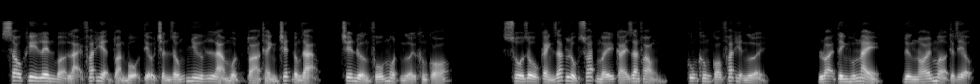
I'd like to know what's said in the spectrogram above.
sau khi lên bờ lại phát hiện toàn bộ tiểu trấn giống như là một tòa thành chết đồng dạng, trên đường phố một người không có. Xô dầu cảnh giác lục soát mấy cái gian phòng, cũng không có phát hiện người. Loại tình huống này, đừng nói mở tiệc rượu,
